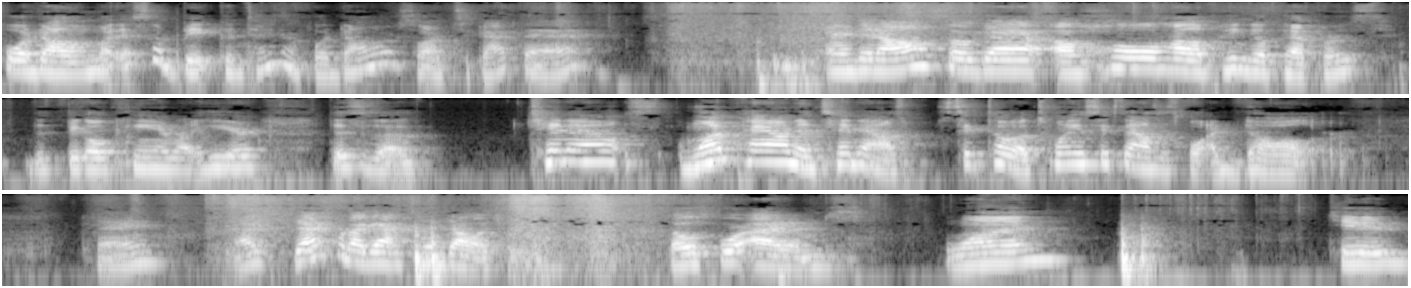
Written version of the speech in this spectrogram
for a dollar. That's a big container for a dollar, so I got that. And then I also got a whole jalapeno peppers this big old can right here. This is a 10 ounce, one pound and 10 ounce, six total of 26 ounces for a dollar. Okay, that's, what I got from the Dollar Tree. Those four items. One, two,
